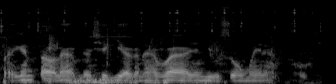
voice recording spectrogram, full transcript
ไปกันต่อแล้วครับ เดี๋ยวเช็คเหยื่อกันนะครับว่ายังอยู่ทรงไหมนะครับ โอเค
